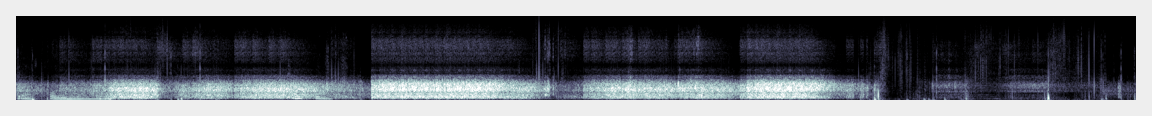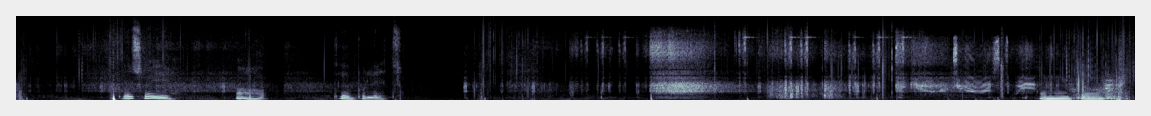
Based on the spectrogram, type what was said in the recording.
Так, ладно. Deixa aí. Ah, tablet. Vamos mudar.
